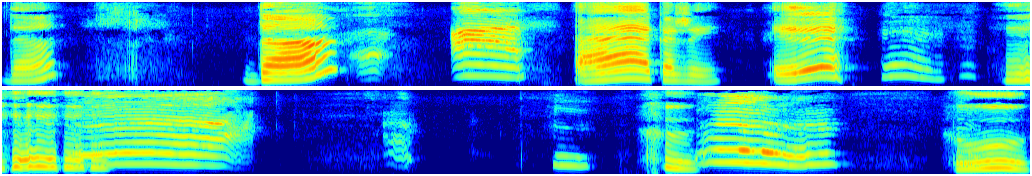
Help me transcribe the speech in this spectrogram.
Да? Да? А, кажи. Е. Ху. Ху.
